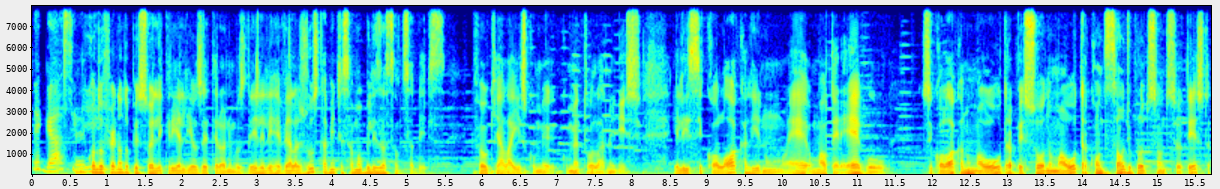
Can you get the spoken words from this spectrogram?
pegar, é, seguir. É, quando o Fernando Pessoa ele cria ali os heterônimos dele, ele revela justamente essa mobilização de saberes. Foi o que a Laís comentou lá no início. Ele se coloca ali num é, um alter ego, se coloca numa outra pessoa, numa outra condição de produção do seu texto,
